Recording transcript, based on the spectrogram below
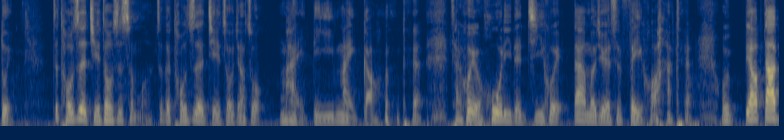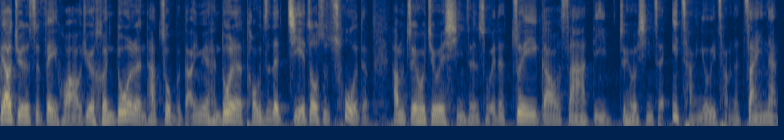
对。这投资的节奏是什么？这个投资的节奏叫做买低卖高，对，才会有获利的机会。大家有没有觉得是废话？对，我不要，大家不要觉得是废话。我觉得很多人他做不到，因为很多人投资的节奏是错的，他们最后就会形成所谓的追高杀低，最后形成一场又一场的灾难。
